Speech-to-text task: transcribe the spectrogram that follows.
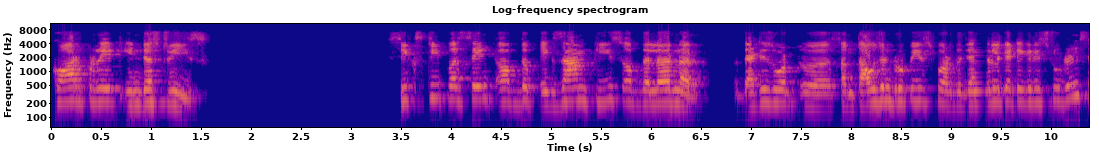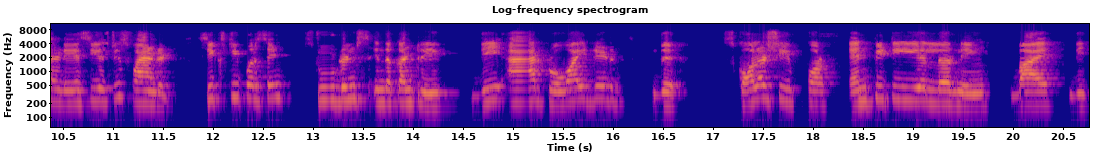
corporate industries. 60% of the exam fees of the learner, that is what uh, some thousand rupees for the general category students and ACST is 500. 60% students in the country, they are provided the scholarship for NPTEL learning by the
